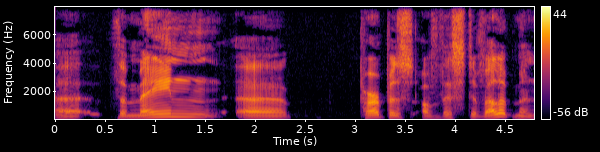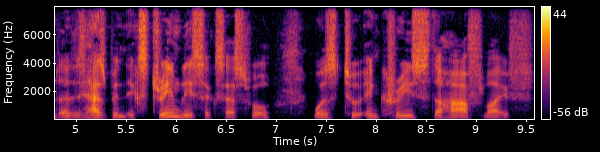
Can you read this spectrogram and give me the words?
Uh, the main purpose of this development, and it has been extremely successful, was to increase the half life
